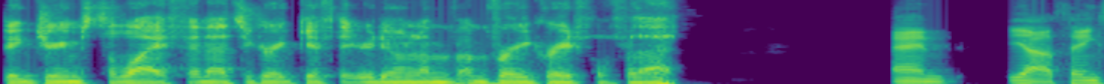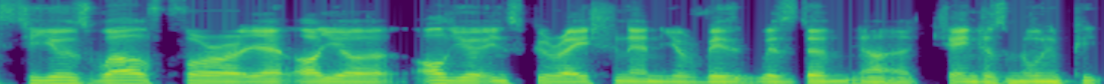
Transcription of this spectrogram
big dreams to life, and that's a great gift that you're doing. I'm I'm very grateful for that. And yeah, thanks to you as well for yeah, all your all your inspiration and your wisdom. Uh, changes million pe-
